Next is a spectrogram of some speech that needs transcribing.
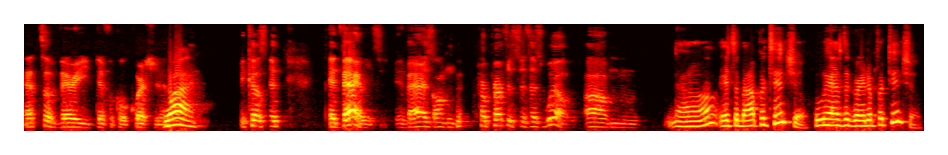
that's a very difficult question. Why? because it it varies. It varies on her preferences as well. Um, No, it's about potential. Who has the greater potential?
